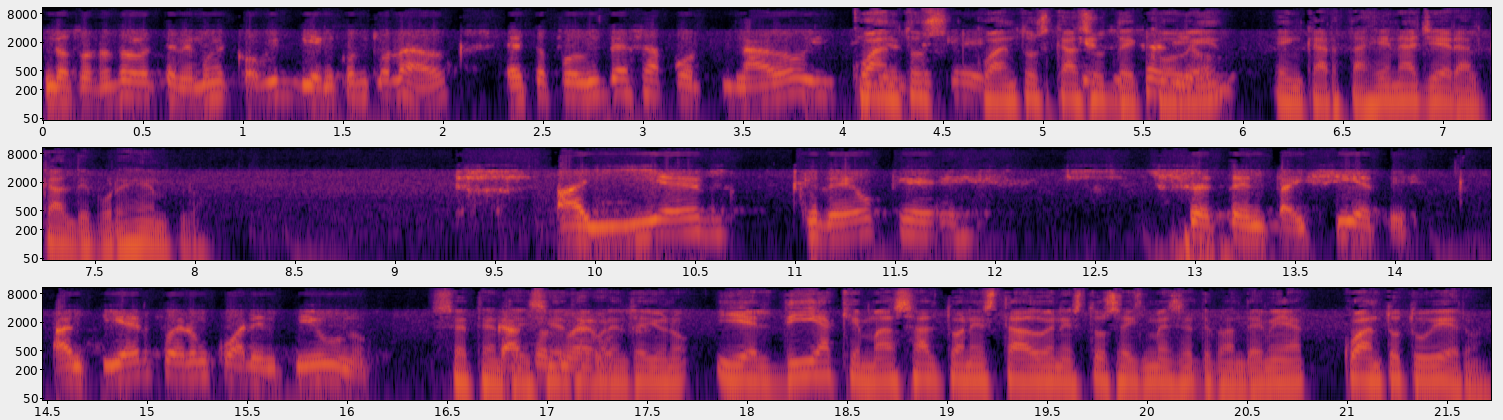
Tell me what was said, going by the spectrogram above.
Nosotros tenemos el COVID bien controlado. Esto fue un desafortunado. y ¿Cuántos, ¿cuántos casos de COVID en Cartagena ayer, alcalde, por ejemplo? Ayer creo que 77. Antier fueron 41. 77 41. ¿Y el día que más alto han estado en estos seis meses de pandemia, cuánto tuvieron?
